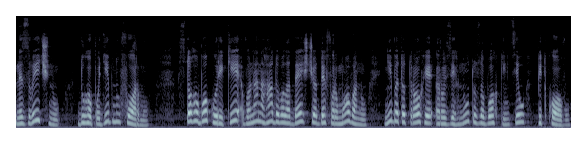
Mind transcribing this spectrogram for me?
незвичну дугоподібну форму. З того боку ріки вона нагадувала дещо деформовану, нібито трохи розігнуту з обох кінців підкову.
